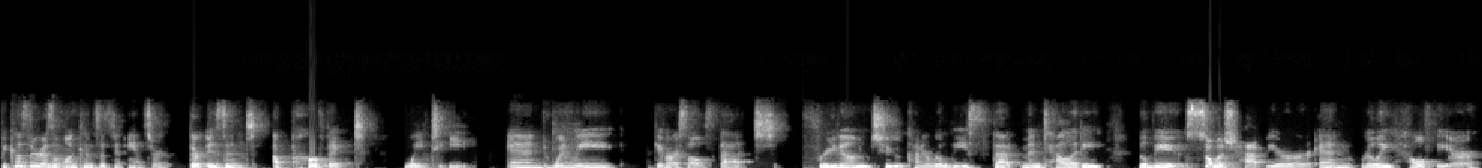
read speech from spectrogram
Because there isn't one consistent answer, there isn't a perfect way to eat. And when we give ourselves that freedom to kind of release that mentality, you'll be so much happier and really healthier,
